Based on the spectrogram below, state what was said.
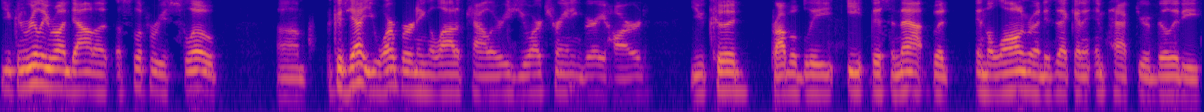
you can really run down a, a slippery slope um, because yeah, you are burning a lot of calories. You are training very hard. You could probably eat this and that, but in the long run, is that going to impact your ability,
